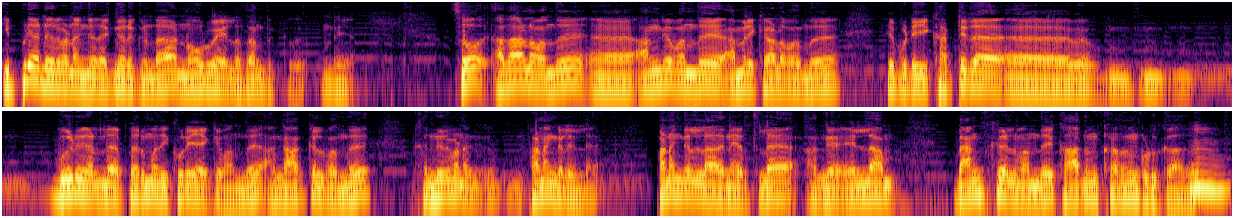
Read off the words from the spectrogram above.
இப்படியா நிறுவனங்கள் எங்கே இருக்குன்னா நோர்வேயில் தான் இருக்குது இந்தியா. ஸோ அதனால் வந்து அங்கே வந்து அமெரிக்காவில் வந்து இப்படி கட்டிட வீடுகளில் பெருமதி குறையாக்கி வந்து அங்கே ஆட்கள் வந்து நிறுவன பணங்கள் இல்லை. பணங்கள் இல்லாத நேரத்தில் அங்கே எல்லாம் பேங்க்குகள் வந்து கடன் கடன் கொடுக்காது.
